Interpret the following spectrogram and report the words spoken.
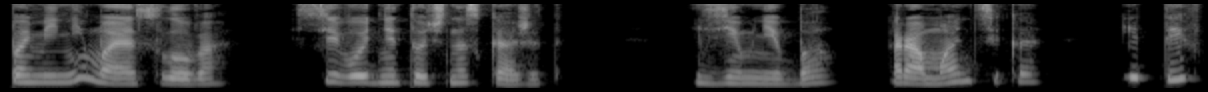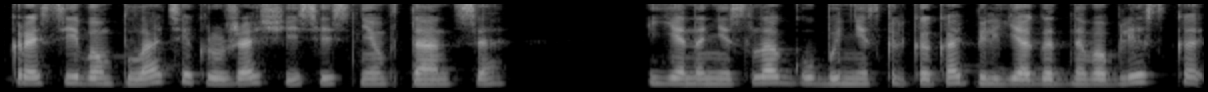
Помяни мое слово. Сегодня точно скажет. Зимний бал, романтика и ты в красивом платье, кружащейся с ним в танце. Я нанесла губы несколько капель ягодного блеска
